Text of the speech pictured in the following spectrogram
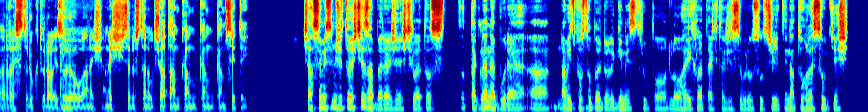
restrukturalizují a než, a než se dostanou třeba tam, kam, kam, kam City. Čas si myslím, že to ještě zabere, že ještě letos to takhle nebude a navíc postoupili do ligy mistrů po dlouhých letech, takže se budou soustředit i na tuhle soutěž.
